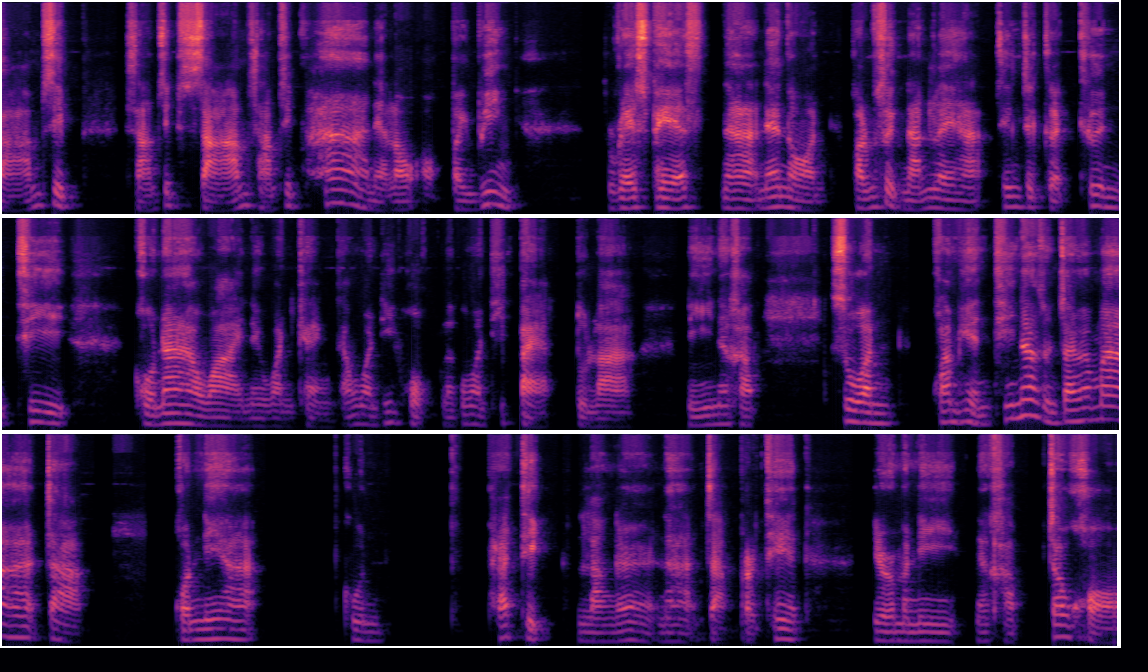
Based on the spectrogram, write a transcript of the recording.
สามสิบสามสิบสามสามสิบห้าเนี่ย เราออกไปวิ่ง race pace นะฮะ แน่นอนความรู้สึกนั้นเลยฮะ ซึ่งจะเกิดขึ้นที่ โคนาฮาวายในวันแข่งทั้งวันที่ 6 แล้วก็วันที่ 8 ตุลานี้นะครับ ส่วนความเห็นที่น่าสนใจมากๆฮะจากคนนี้ฮะคุณแพทริกลังเกอร์นะฮะจากประเทศเยอรมนีนะครับ เจ้าของ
